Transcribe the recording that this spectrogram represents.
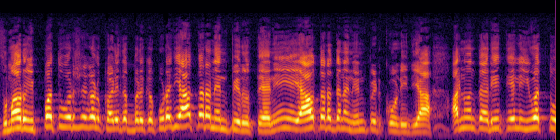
ಸುಮಾರು ಇಪ್ಪತ್ತು ವರ್ಷಗಳು ಕಳೆದ ಬಳಿಕ ಕೂಡ ಯಾವ ತರ ನೆನಪಿರುತ್ತೆ? ನೀ ಯಾವ ತರದನ್ನ ನೆನಪಿಟ್ಕೊಂಡಿದ್ಯಾ? ಅನ್ನುವಂಥ ರೀತಿಯಲ್ಲಿ ಇವತ್ತು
